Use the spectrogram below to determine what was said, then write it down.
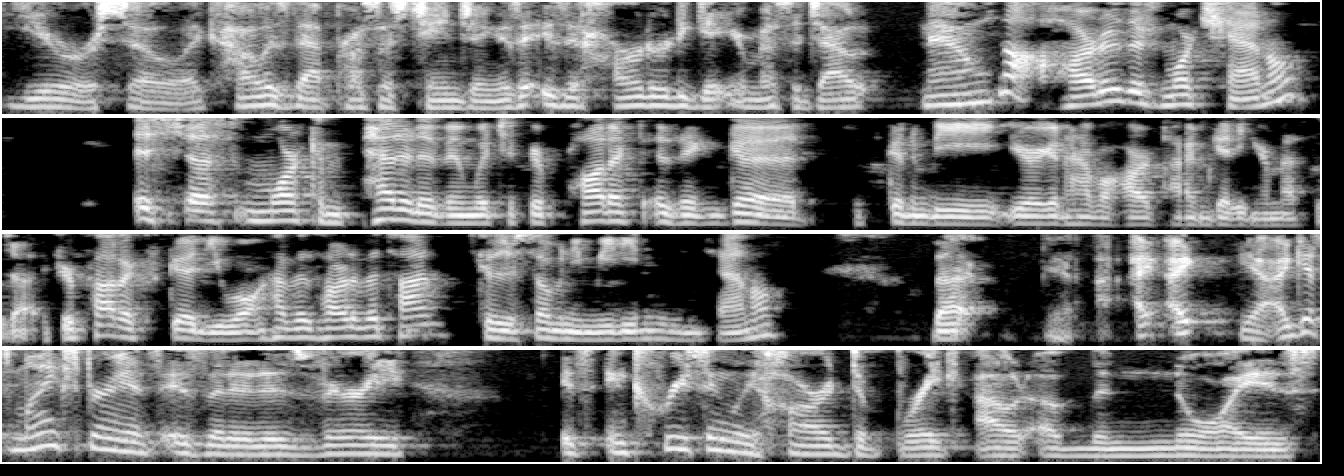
year or so? Like, how is that process changing? Is it is it harder to get your message out now? It's not harder. There's more channels. It's just more competitive. In which, if your product isn't good, it's going to be you're going to have a hard time getting your message out. If your product's good, you won't have as hard of a time because there's so many mediums and channels. But yeah, I, I yeah, I guess my experience is that it is very it's increasingly hard to break out of the noise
